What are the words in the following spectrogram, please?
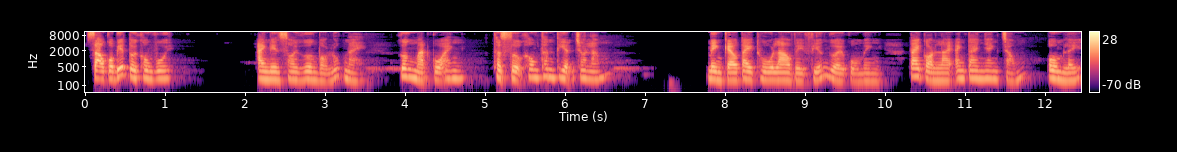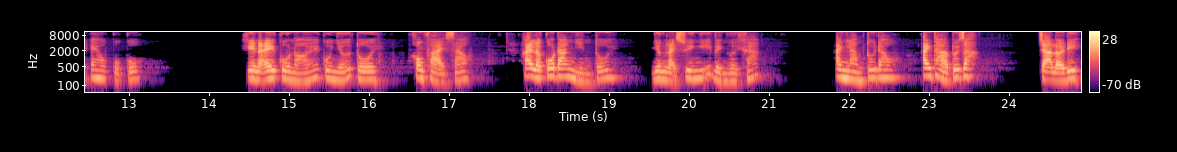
Sao cô biết tôi không vui? Anh nên soi gương vào lúc này. Gương mặt của anh thật sự không thân thiện cho lắm. Mình kéo tay Thu lao về phía người của mình, tay còn lại anh ta nhanh chóng ôm lấy eo của cô. Khi nãy cô nói cô nhớ tôi, không phải sao? Hay là cô đang nhìn tôi, nhưng lại suy nghĩ về người khác? Anh làm tôi đau, anh thả tôi ra. Trả lời đi,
